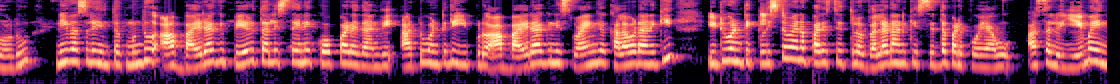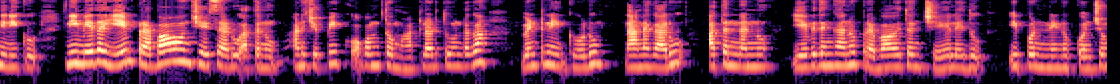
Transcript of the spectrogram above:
గోడు? నీవు అసలు ఇంతకుముందు ఆ బైరాగి పేరు తలిస్తేనే కోప్పడేదానివి. అటువంటిది ఇప్పుడు ఆ బైరాగిని స్వయంగా కలవడానికి ఇటువంటి క్లిష్టమైన పరిస్థితుల్లో వెళ్ళడానికి సిద్ధపడిపోయావు. అసలు ఏమైంది నీకు? నీ మీద ఏం ప్రభావం చేశాడు అతను? అని చెప్పి కోపంతో మాట్లాడుతూ ఉండగా వెంటనే గోడు నాన్నగారు అతను నన్ను ఏ విధంగానూ ప్రభావితం చేయలేదు. ఇప్పుడు నేను కొంచెం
